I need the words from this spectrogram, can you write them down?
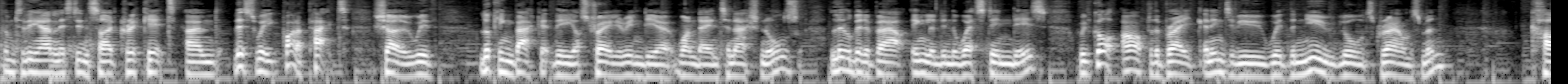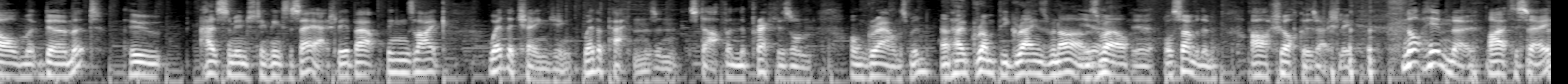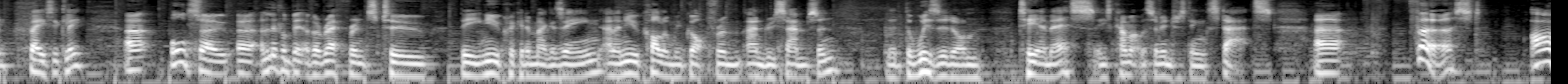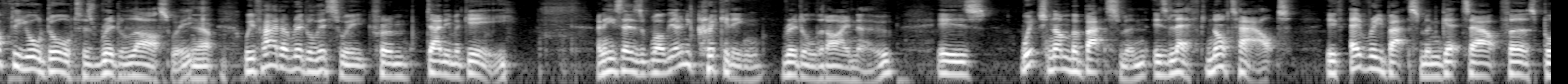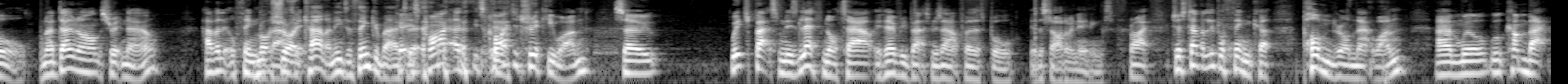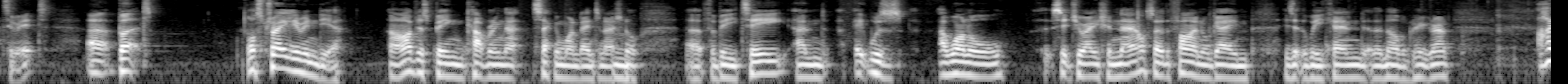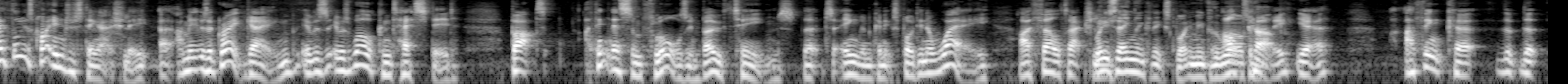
Welcome to the Analyst Inside Cricket. And this week, quite a packed show with looking back at the Australia India one day internationals, a little bit about England in the West Indies. We've got, after the break, an interview with the new Lord's groundsman, Karl McDermott, who has some interesting things to say actually about things like weather changing, weather patterns and stuff, and the pressures on, on groundsmen. and how grumpy groundsmen are as well. Yeah. Well, some of them are shockers, actually. Not him, though, I have to say, basically. Uh, also, uh, a little bit of a reference to the new Cricketer magazine and a new column we've got from Andrew Samson, the, the wizard on TMS. He's come up with some interesting stats. Uh, first, after your daughter's riddle last week, Yeah. we've had a riddle this week from Danny McGee. And he says, Well, the only cricketing riddle that I know is which number batsman is left not out if every batsman gets out first ball? Now, don't answer it now. Have a little think I'm not sure it. I can. I need to think about It's it. quite a, it's quite a tricky one. So, which batsman is left not out if every batsman is out first ball at the start of an innings? Right. Just have a little thinker, ponder on that one, and we'll we'll come back to it. Uh, but Australia India. Now, I've just been covering that second one day international uh, for BT, and it was a one all situation now. So the final game is at the weekend at the Melbourne Cricket Ground. I thought it was quite interesting, actually. Uh, I mean, it was a great game. It was it was well contested, but I think there's some flaws in both teams that England can exploit. In a way, I felt actually when you say England can exploit, you mean for the World Cup? yeah. I think uh, that that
